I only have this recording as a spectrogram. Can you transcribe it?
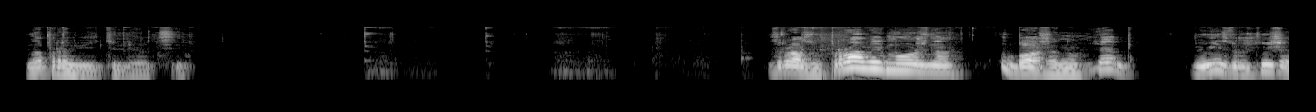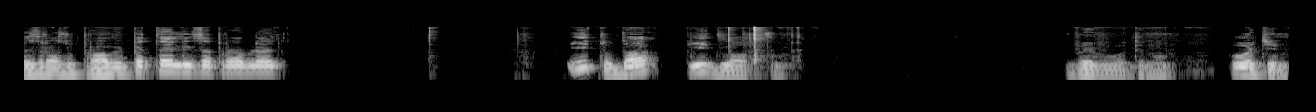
направителі оці. Зразу правий можна. Ну, бажано. Я, мені зручніше зразу правий петельник заправляти. І туди під лапку виводимо. Потім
